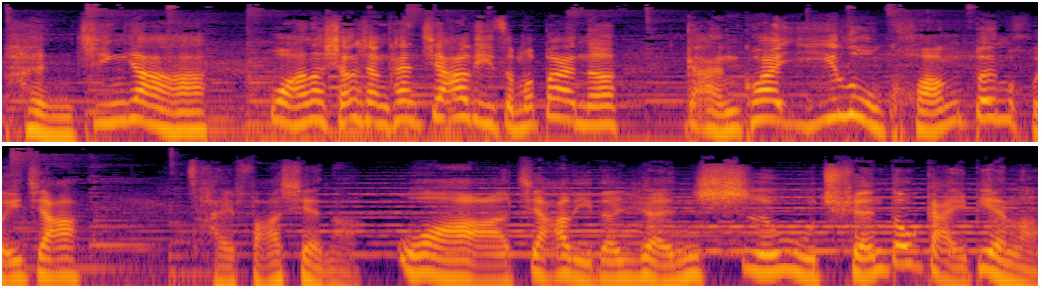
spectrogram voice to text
很惊讶啊！哇，那想想看家里怎么办呢？赶快一路狂奔回家，才发现啊，哇，家里的人事物全都改变了，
